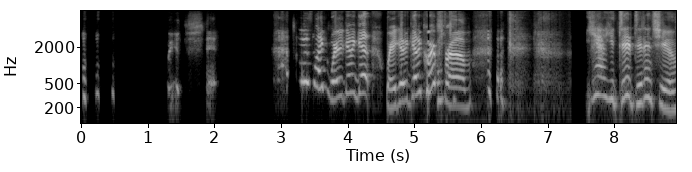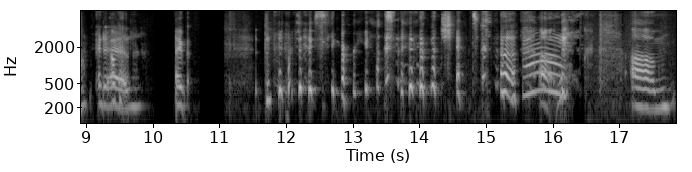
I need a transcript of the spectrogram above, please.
Holy shit. I was like, where are you gonna get where are you gonna get a corpse from? Yeah, you did, didn't you? I did. Okay. I I see Maria in the chat. um, um,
